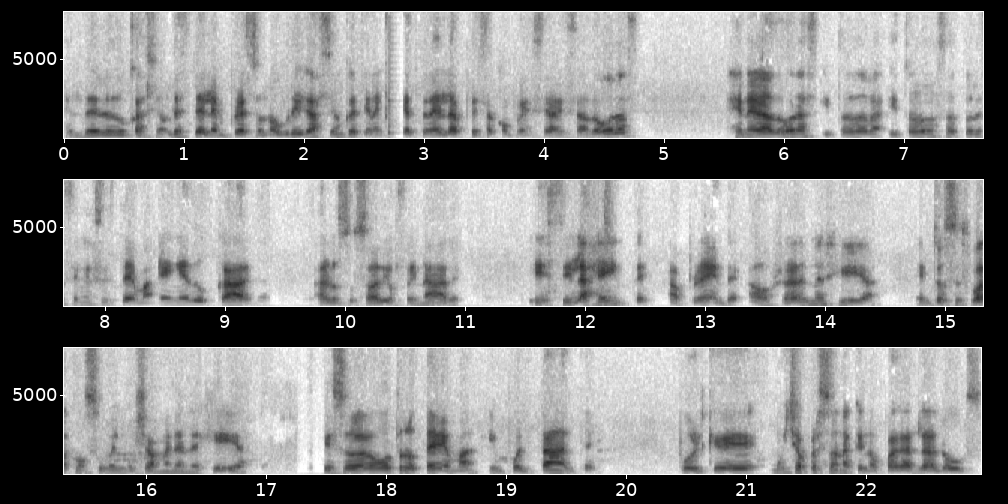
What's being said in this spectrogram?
el de la educación desde la empresa, una obligación que tienen que tener las empresas comercializadoras, generadoras y, y todos los actores en el sistema en educar a los usuarios finales. Y si la gente aprende a ahorrar energía, entonces va a consumir mucha menos energía. Eso es otro tema importante, porque muchas personas que no pagan la luz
